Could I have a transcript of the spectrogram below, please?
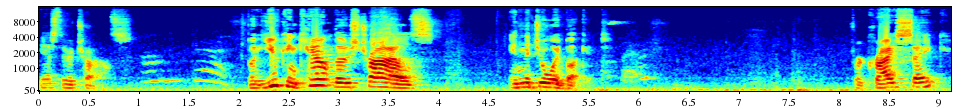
Yes, there are trials. But you can count those trials in the joy bucket. For Christ's sake,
